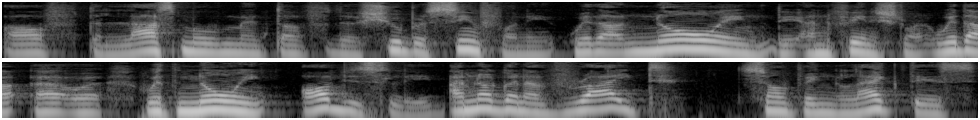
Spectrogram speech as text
of the last movement of the Schubert symphony without knowing the unfinished one without uh, uh with knowing obviously I'm not going to write something like this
